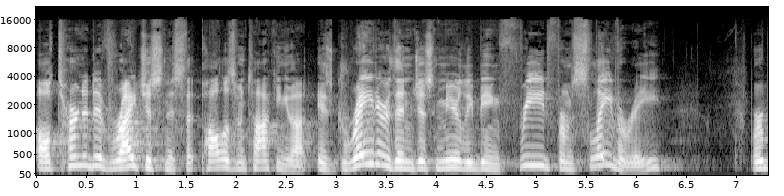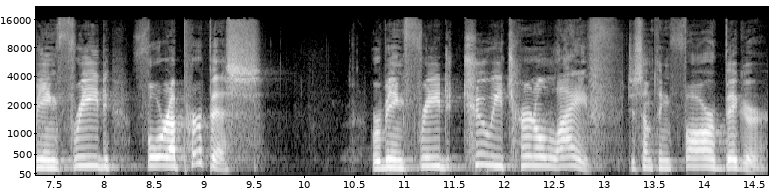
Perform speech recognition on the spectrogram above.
alternative righteousness that Paul has been talking about is greater than just merely being freed from slavery? We're being freed for a purpose. We're being freed to eternal life, to something far bigger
